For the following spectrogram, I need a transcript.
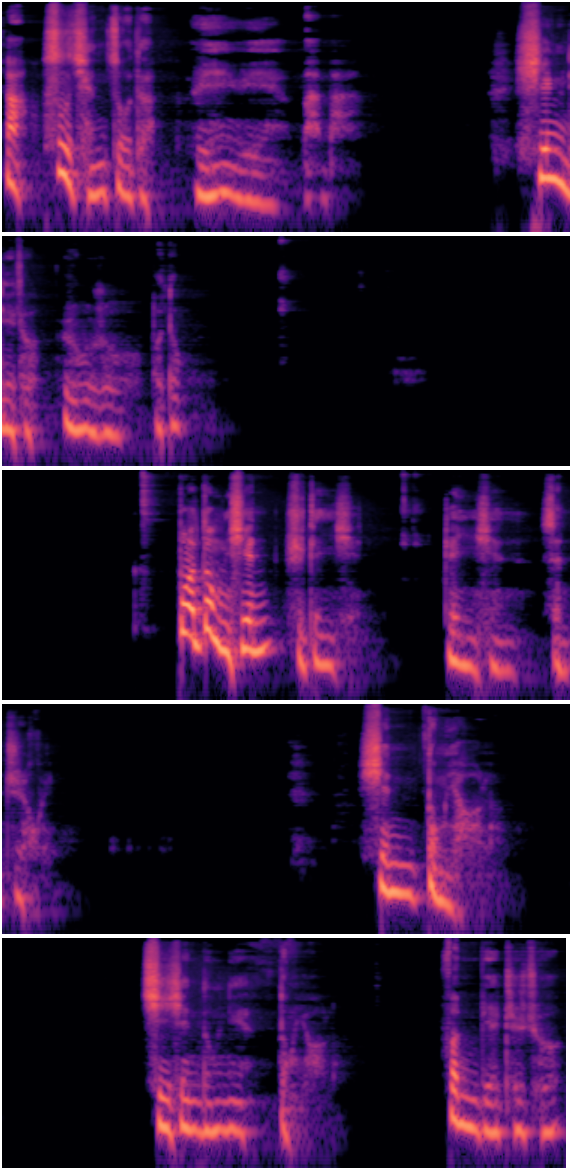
啊，事情做得圆圆满满，心里头如如不动。不动心是真心，真心生智慧。心动摇了，起心动念动摇了，分别执着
